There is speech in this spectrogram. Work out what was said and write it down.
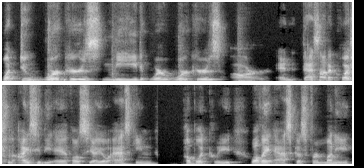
What do workers need where workers are? And that's not a question I see the AFL CIO asking publicly while they ask us for money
